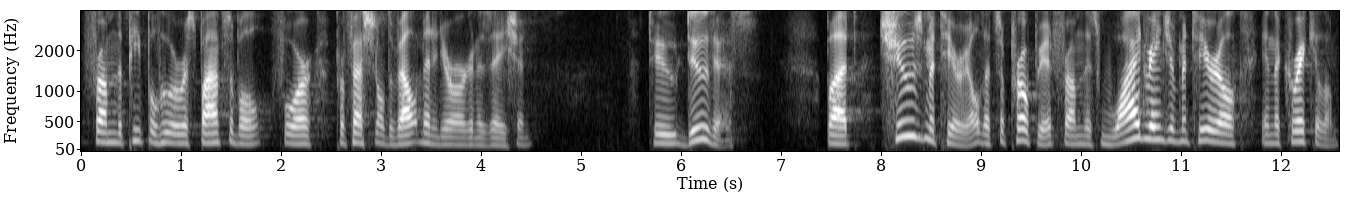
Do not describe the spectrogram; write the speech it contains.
from the people who are responsible for professional development in your organization to do this. But choose material that's appropriate from this wide range of material in the curriculum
